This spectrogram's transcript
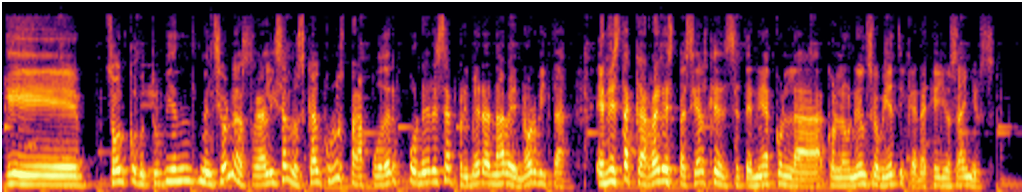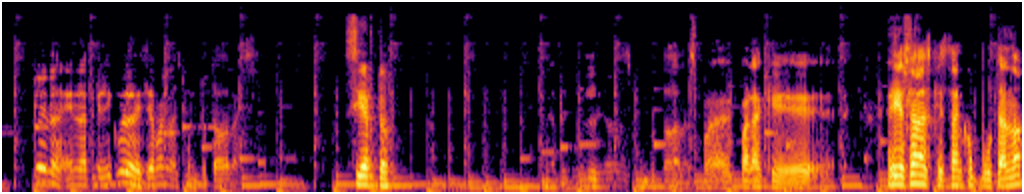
que son, como tú bien mencionas, realizan los cálculos para poder poner esa primera nave en órbita, en esta carrera espacial que se tenía con la, con la Unión Soviética en aquellos años. En la, en la película les llaman las computadoras. Cierto. En la película les llaman las computadoras para, para que ellas son las que están computando.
